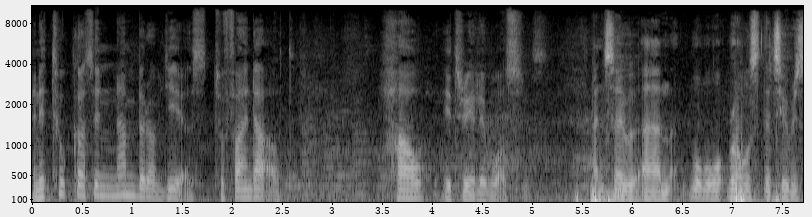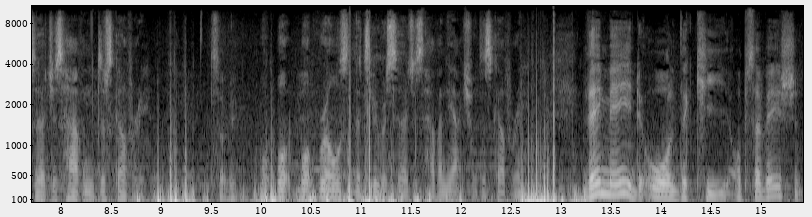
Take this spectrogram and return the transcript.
And it took us a number of years to find out how it really was. And so, um, what, what roles the two researchers have in the discovery? Sorry. What, what, what roles do the two researchers have in the actual discovery? They made all the key observation.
